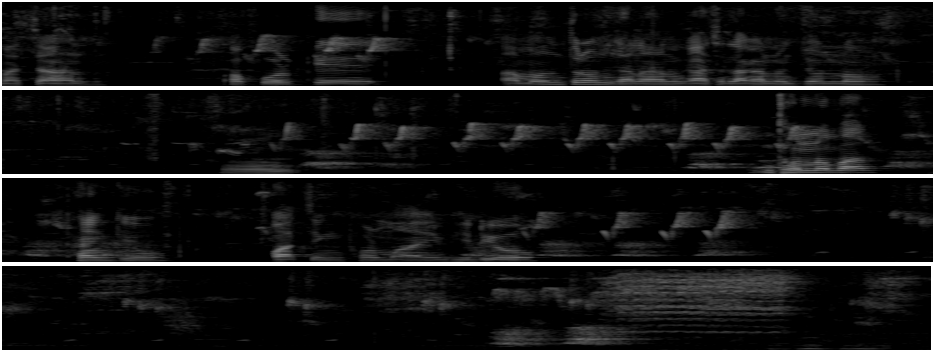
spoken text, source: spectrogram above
বাঁচান, অপরকে আমন্ত্রণ জানান গাছ লাগানোর জন্য ধন্যবাদ thank you watching for my video Mm-hmm.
